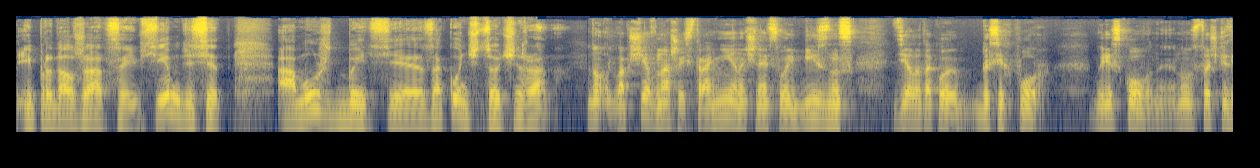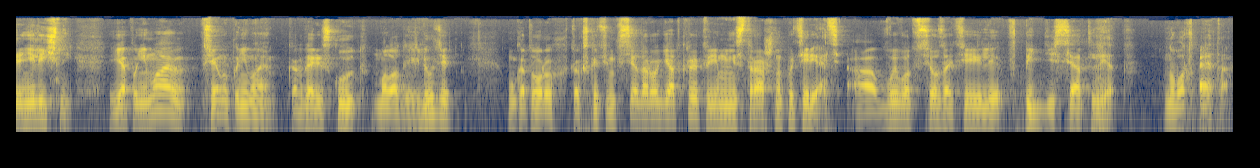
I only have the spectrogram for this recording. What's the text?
и продолжаться и в 70, а может быть э, закончиться очень рано. Но вообще в нашей стране начинать свой бизнес – дело такое до сих пор рискованное, ну, с точки зрения личной. И я понимаю, все мы понимаем, когда рискуют молодые люди, у которых, так сказать, им все дороги открыты, им не страшно потерять. А вы вот все затеяли в 50 лет. Ну вот это.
